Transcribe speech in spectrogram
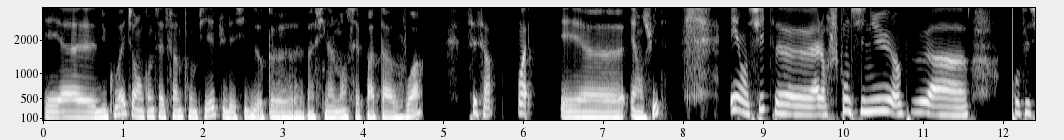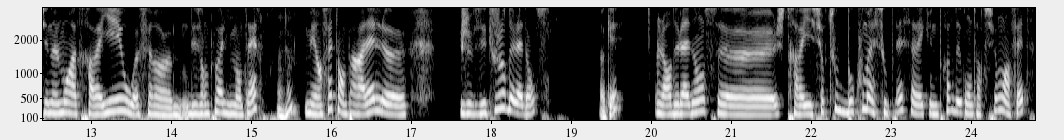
Et euh, du coup, ouais, tu rencontres cette femme pompier, tu décides que bah, finalement c'est pas ta voie. C'est ça, ouais. Et, euh, et ensuite? Et ensuite, alors je continue un peu à professionnellement à travailler ou à faire des emplois alimentaires. Mhm. Mais en fait, en parallèle, je faisais toujours de la danse. Ok. Alors de la danse, euh, je travaillais surtout beaucoup ma souplesse avec une prof de contorsion en fait,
